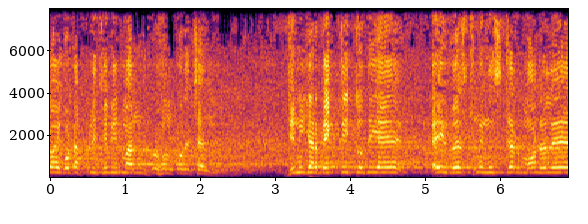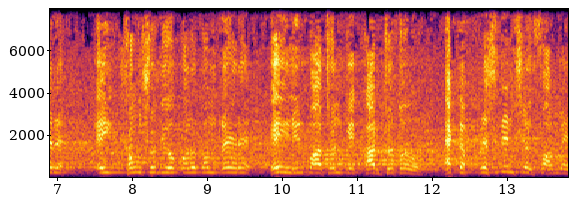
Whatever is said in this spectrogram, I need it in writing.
নয়, গোটা পৃথিবীর মানুষ গ্রহণ করেছেন। যিনি নিজের ব্যক্তিত্ব দিয়ে এই ওয়েস্টমিনিস্টার মডেলের এই সংসদীয় গণতন্ত্রের এই নির্বাচনকে কার্যত একটা প্রেসিডেন্সিয়াল ফর্মে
